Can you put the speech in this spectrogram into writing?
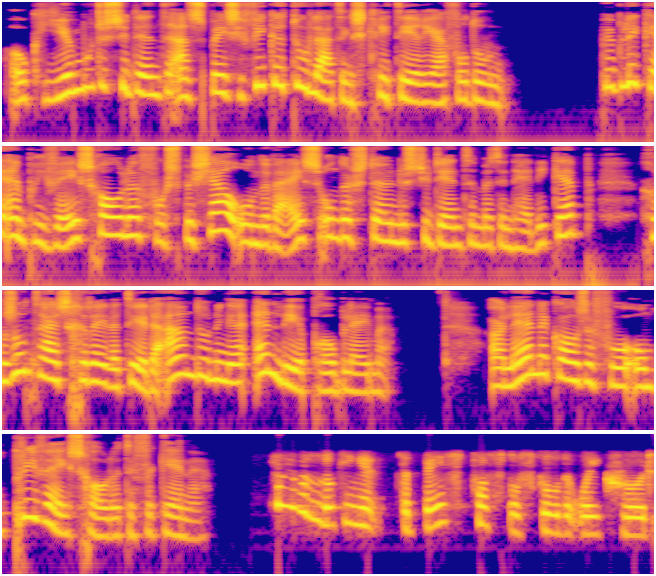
Ook hier moeten studenten aan specifieke toelatingscriteria voldoen. Publieke en privéscholen voor speciaal onderwijs ondersteunen studenten met een handicap, gezondheidsgerelateerde aandoeningen en leerproblemen. Arlene koos ervoor om privéscholen te verkennen. We were looking at the best possible school that we could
